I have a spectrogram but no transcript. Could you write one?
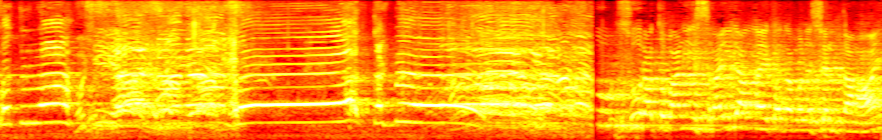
শত্রুরা নারায়ে তাকবীর! সুরাত বাণী ইসরাইল আল্লাহ এই কথা বলেছেন তা নয়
